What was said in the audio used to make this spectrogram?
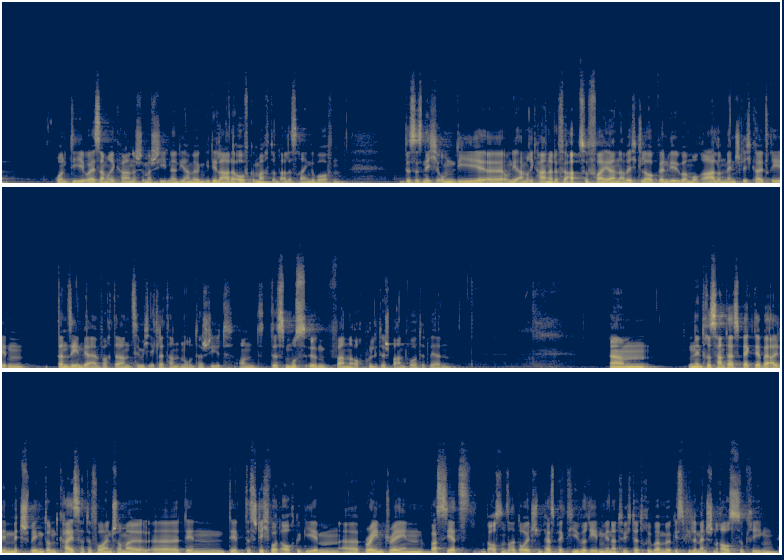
und die US-amerikanische Maschine, die haben irgendwie die Lade aufgemacht und alles reingeworfen. Das ist nicht, um die, äh, um die Amerikaner dafür abzufeiern, aber ich glaube, wenn wir über Moral und Menschlichkeit reden, dann sehen wir einfach da einen ziemlich eklatanten Unterschied und das muss irgendwann auch politisch beantwortet werden. Ähm, ein interessanter Aspekt, der bei all dem mitschwingt, und Kais hatte vorhin schon mal äh, den, den, das Stichwort auch gegeben, äh, Brain Drain, was jetzt aus unserer deutschen Perspektive reden wir natürlich darüber, möglichst viele Menschen rauszukriegen.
